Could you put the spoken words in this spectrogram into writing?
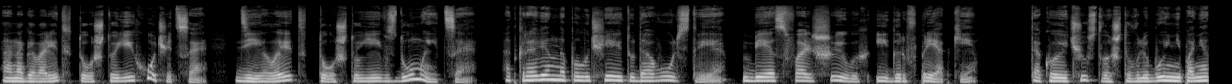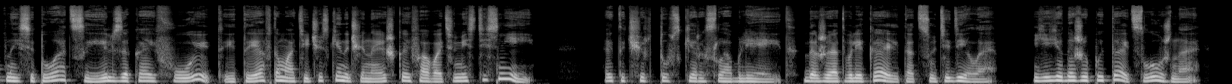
Она говорит то, что ей хочется, делает то, что ей вздумается. Откровенно получает удовольствие, без фальшивых игр в прятки. Такое чувство, что в любой непонятной ситуации Эльза кайфует, и ты автоматически начинаешь кайфовать вместе с ней. Это чертовски расслабляет, даже отвлекает от сути дела. Ее даже пытать сложно —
